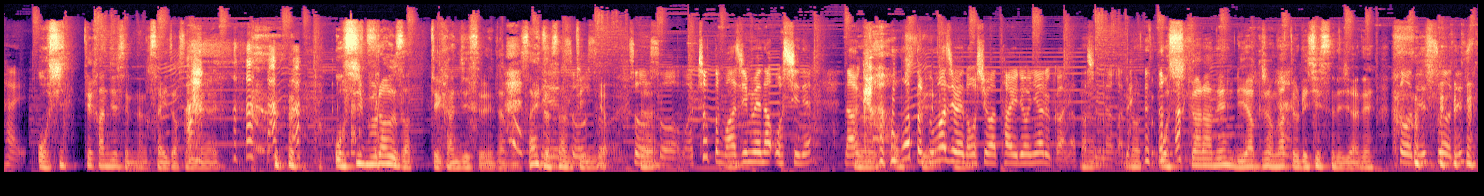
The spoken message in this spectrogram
はい。推しって感じですねなんか斉藤さんね。推しブラウザって感じですよね多分斉藤さん的には、ねそうそうまあ、ちょっと真面目な推しね。なんか、うん。もっと不真面目な推しは大量にあるからな私の中で、うん。推しからねリアクションがあって嬉しいですねじゃあね。そうですそうです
